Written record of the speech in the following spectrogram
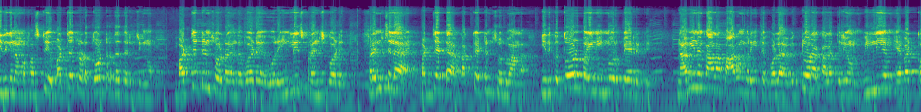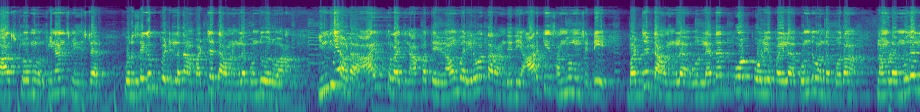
இதுக்கு நம்ம ஃபஸ்ட்டு பட்ஜெட்டோட தோற்றத்தை தெரிஞ்சுக்கணும். பட்ஜெட்னு சொல்கிற இந்த வேர்டு ஒரு இங்கிலீஷ் ஃப்ரெஞ்ச் வேர்டு ஃப்ரெஞ்சில் பட்ஜெட்டை பக்கெட்டுன்னு சொல்லுவாங்க. இதுக்கு தோல் பையன் இன்னொரு பேர் இருக்குது நவீன கால பாரம்பரியத்தை போல விக்டோரியா காலத்திலையும் வில்லியம் எபர்ட் கால் ஸ்டோர்னு ஒரு ஃபினான்ஸ் மினிஸ்டர் ஒரு சிகப்பு பெட்டியில் தான் பட்ஜெட் ஆவணங்களை கொண்டு வருவாராம். இந்தியாவில் ஆயிரத்தி தொள்ளாயிரத்தி நாற்பத்தேழு நவம்பர் இருபத்தாறாம் தேதி ஆர்கே சண்முகம் செட்டி பட்ஜெட் ஆவணங்களை ஒரு லெதர் போர்ட் போலியோ பையில கொண்டு வந்தப்போ தான் நம்மளோட முதல்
